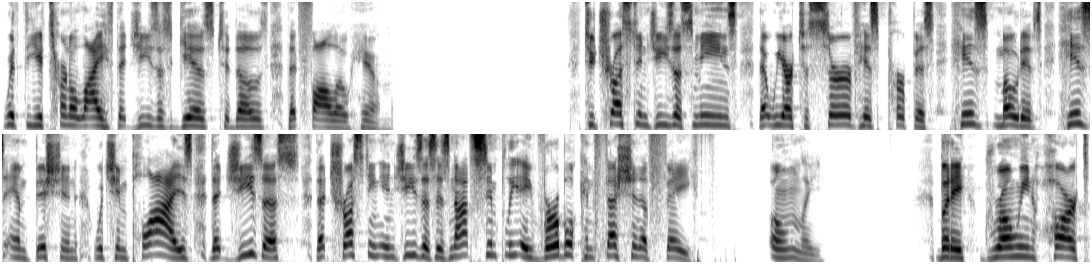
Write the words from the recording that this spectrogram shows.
with the eternal life that Jesus gives to those that follow him. To trust in Jesus means that we are to serve his purpose, his motives, his ambition, which implies that Jesus, that trusting in Jesus is not simply a verbal confession of faith only but a growing heart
